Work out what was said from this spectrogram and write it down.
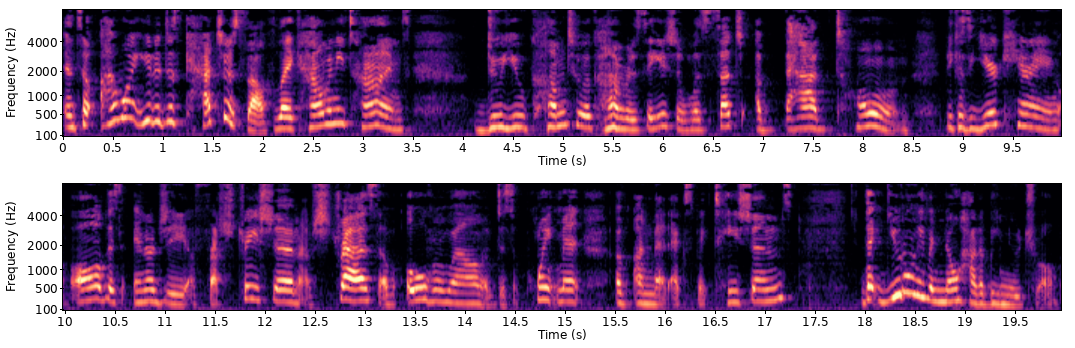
And so I want you to just catch yourself. Like, how many times do you come to a conversation with such a bad tone because you're carrying all this energy of frustration, of stress, of overwhelm, of disappointment, of unmet expectations that you don't even know how to be neutral.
